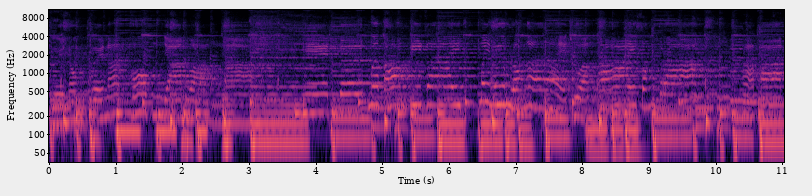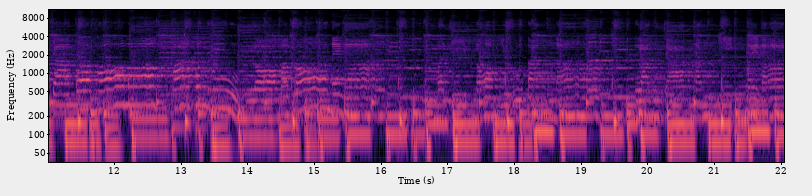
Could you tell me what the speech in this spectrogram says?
เคยนมเคยนัดพบยามว่าง เกิดเมื่อตอนปีกลไม่ลืมลงง่ายช่วงท้ายสงกรานต์ถ้าขาจากกทมพาคนรูปหล่อมาพราะในงานมาจีบน้องอยู่ตั้งนานหลังจากนั้นอีกไม่นาน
